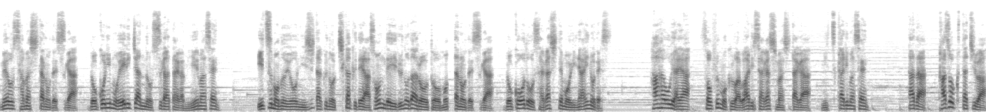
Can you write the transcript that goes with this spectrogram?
目を覚ましたのですが、どこにもエリちゃんの姿が見えません。いつものように自宅の近くで遊んでいるのだろうと思ったのですが、どこほど探してもいないのです。母親や祖父も加わり探しましたが、見つかりません。ただ、家族たちは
